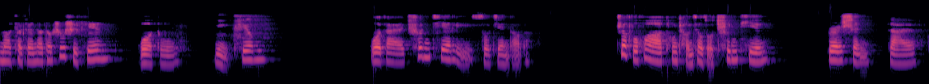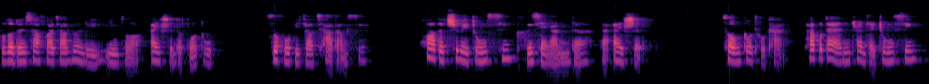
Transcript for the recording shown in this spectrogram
毛小娟的读书时间，我读你听。我在春天里所见到的这幅画，通常叫做《春天》。b e r s o n 在佛罗伦萨画家论里译作“爱神的国度”，似乎比较恰当些。画的趣味中心很显然的在爱神。从构图看，他不但站在中心。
